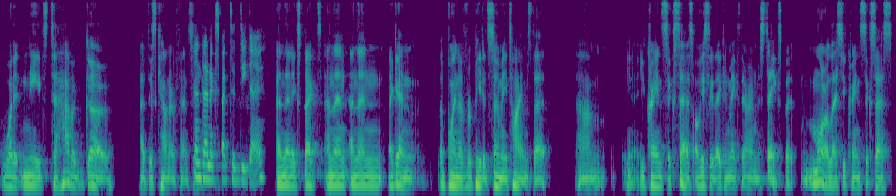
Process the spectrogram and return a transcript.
what it needs to have a go at this counteroffensive. And then expected D Day. And then expect, and then, and then again, a point I've repeated so many times that, um, you know, Ukraine's success, obviously they can make their own mistakes, but more or less Ukraine's success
